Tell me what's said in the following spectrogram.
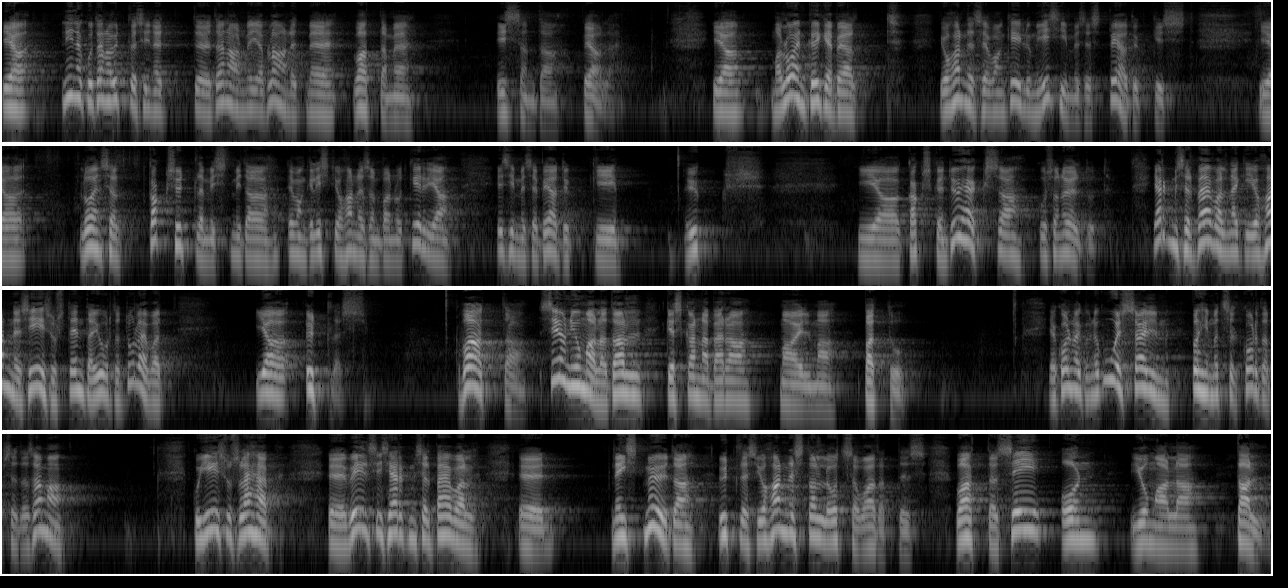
ja nii, nagu täna ütlesin, et äh, täna on meie plaan, et me vaatame issanda peale. ja ma loen kõigepealt Johannese evangeeliumi esimesest peatükist ja loen sealt kaks ütlemist, mida evangelist Johannes on pannud kirja, esimese peatüki üks ja kakskümmend üheksa, kus on öeldud, järgmisel päeval nägi Johannes Jeesust enda juurde tulevat ja ütles, vaata, see on Jumala tall, kes kannab ära maailma patu. ja kolmekümne kuues salm põhimõtteliselt kordab sedasama, kui Jeesus läheb eh, veel siis järgmisel päeval eh, neist mööda, ütles Johannes talle otsa vaadates, vaata, see on Jumala tall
